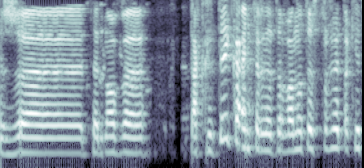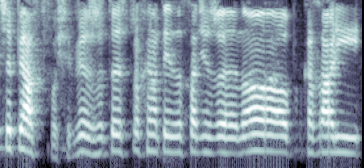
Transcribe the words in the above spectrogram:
że te nowe ta krytyka internetowa, no to jest trochę takie czepiastwo się, wiesz, że to jest trochę na tej zasadzie, że no pokazali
